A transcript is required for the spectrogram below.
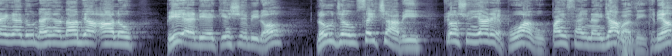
နိုင်ငံသူနိုင်ငံသားများအားလုံးဘေးအန္တရာယ်ကင်းရှင်းပြီးတော့လုံခြုံစိတ်ချပြီးပျော်ရွှင်ရတဲ့ဘဝကိုပိုင်ဆိုင်နိုင်ကြပါစေခင်ဗျာ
